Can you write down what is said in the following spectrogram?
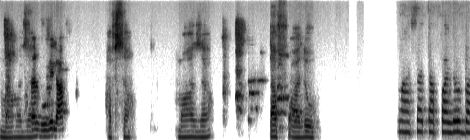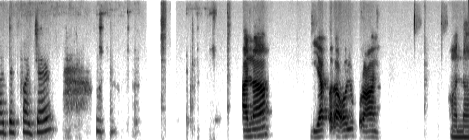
Maza Sir, who will ask? Hafsa. Maza taf'alu. Masa tafalu ba'da al-fajr? Ana yaqra'ul Quran. Ana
